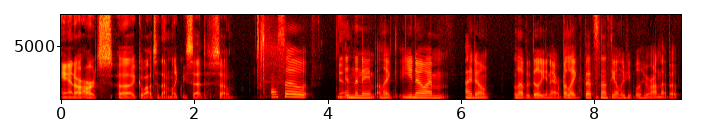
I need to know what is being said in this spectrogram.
and our hearts uh, go out to them like we said. So, Also, Yeah. in the name, like you know, I'm I don't love a billionaire, but like that's not the only people who are on that boat.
